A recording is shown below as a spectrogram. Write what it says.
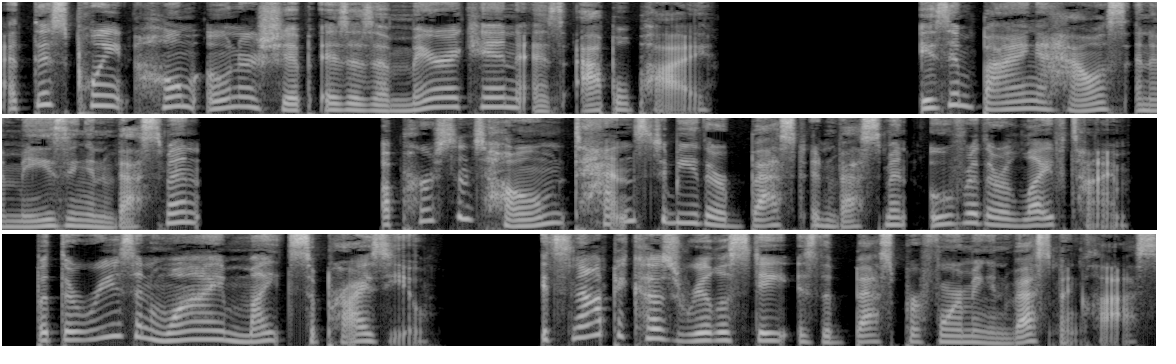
At this point, home ownership is as American as apple pie. Isn't buying a house an amazing investment? A person's home tends to be their best investment over their lifetime, but the reason why might surprise you. It's not because real estate is the best performing investment class.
